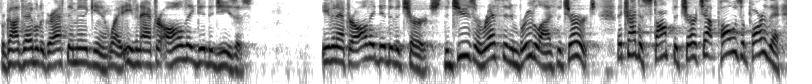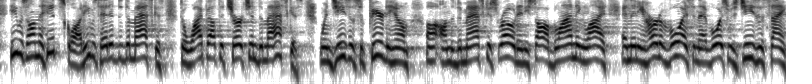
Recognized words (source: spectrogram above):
For God's able to graft them in again. Wait, even after all they did to Jesus, even after all they did to the church, the Jews arrested and brutalized the church. They tried to stomp the church out. Paul was a part of that. He was on the hit squad. He was headed to Damascus to wipe out the church in Damascus. When Jesus appeared to him uh, on the Damascus road and he saw a blinding light and then he heard a voice and that voice was Jesus saying,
